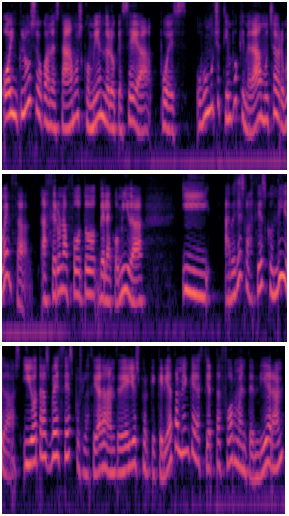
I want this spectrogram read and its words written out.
O incluso cuando estábamos comiendo lo que sea, pues hubo mucho tiempo que me daba mucha vergüenza hacer una foto de la comida y a veces lo hacía escondidas y otras veces pues lo hacía delante de ellos porque quería también que de cierta forma entendieran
